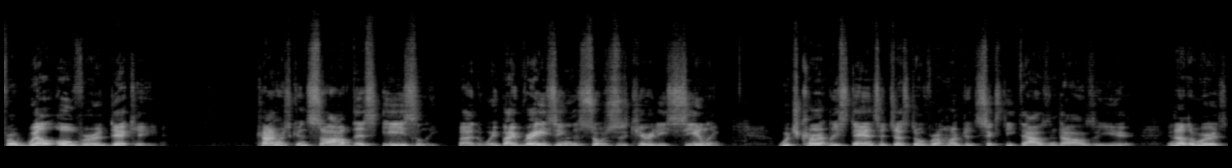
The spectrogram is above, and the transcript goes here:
for well over a decade. Congress can solve this easily, by the way, by raising the Social Security ceiling, which currently stands at just over $160,000 a year. In other words,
